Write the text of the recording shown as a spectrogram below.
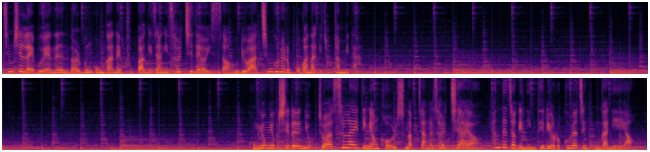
침실 내부에는 넓은 공간에 붙박이장이 설치되어 있어 의류와 침구류를 보관하기 좋답니다. 공용 욕실은 욕조와 슬라이딩형 거울 수납장을 설치하여 현대적인 인테리어로 꾸며진 공간이에요.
